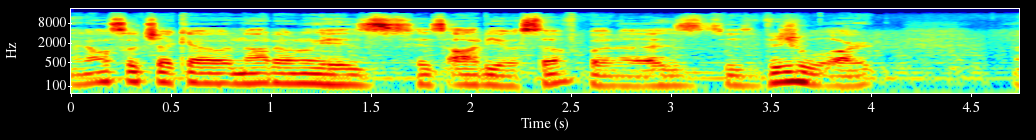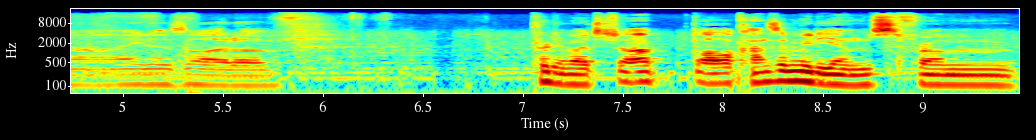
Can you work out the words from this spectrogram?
and also check out not only his, his audio stuff, but uh, his, his visual art. Uh, he does a lot of pretty much all, all kinds of mediums from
